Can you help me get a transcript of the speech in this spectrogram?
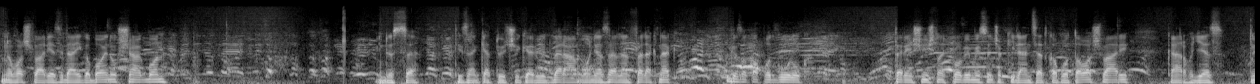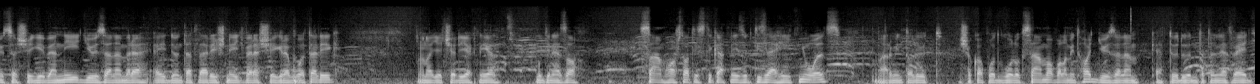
Vasvári az idáig a bajnokságban. Mindössze 12-t sikerült berámolni az ellenfeleknek. Igaz a kapott gólok terén sincs nagy probléma, hiszen csak 9-et kapott a Vasvári. Kár, hogy ez összességében négy győzelemre, egy döntetlen és négy vereségre volt elég. A nagy ecserieknél ugyanez a szám, ha a statisztikát nézzük, 17-8, mármint a lőtt és a kapott gólok száma, valamint 6 győzelem, 2 döntetlen, illetve egy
